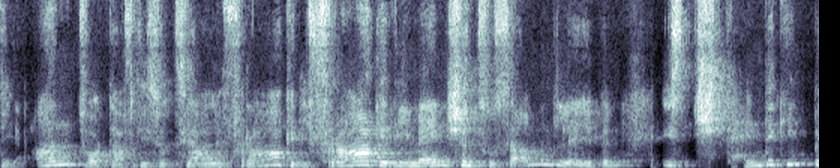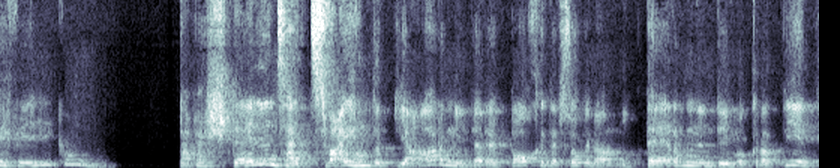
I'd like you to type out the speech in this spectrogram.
Die Antwort auf die soziale Frage, die Frage, wie Menschen zusammenleben, ist ständig in Bewegung. Dabei stellen seit 200 Jahren in der Epoche der sogenannten modernen Demokratien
